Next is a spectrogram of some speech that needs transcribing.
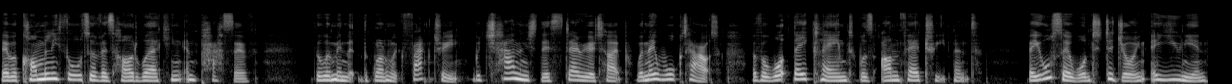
They were commonly thought of as hardworking and passive. The women at the Grunwick factory would challenge this stereotype when they walked out over what they claimed was unfair treatment. They also wanted to join a union.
